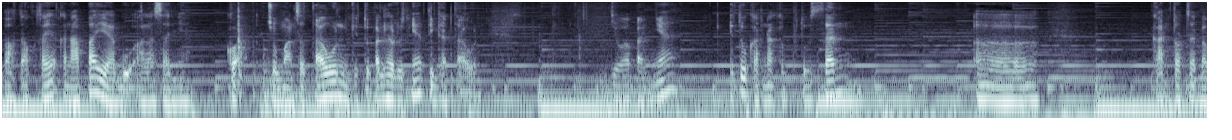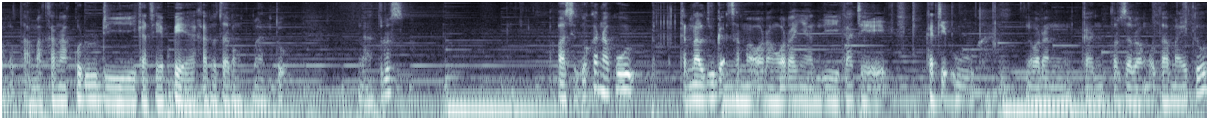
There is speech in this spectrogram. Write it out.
waktu aku tanya kenapa ya bu alasannya? Kok cuma setahun? Gitu. Padahal harusnya tiga tahun. Jawabannya itu karena keputusan uh, kantor cabang utama. Karena aku dulu di KCP ya kantor cabang pembantu. Nah terus pas itu kan aku kenal juga sama orang-orang yang di KC KCU orang kantor cabang utama itu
